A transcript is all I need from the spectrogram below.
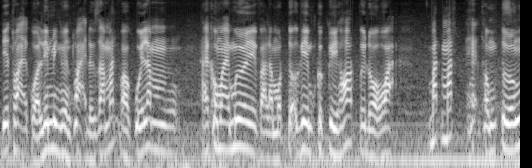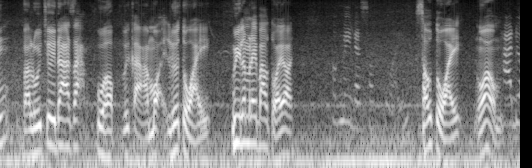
điện thoại của Liên minh huyền thoại được ra mắt vào cuối năm 2020 và là một tựa game cực kỳ hot với đồ họa bắt mắt hệ thống tướng và lối chơi đa dạng phù hợp với cả mọi lứa tuổi. Huy năm nay bao tuổi rồi? Hôm nay là 6 tuổi 6 tuổi đúng không? Hai đứa,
